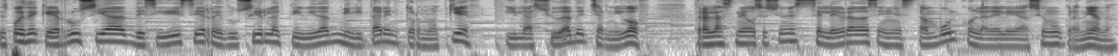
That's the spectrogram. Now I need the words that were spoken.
después de que Rusia decidiese reducir la actividad militar en torno a Kiev y la ciudad de Chernigov, tras las negociaciones celebradas en Estambul con la delegación ucraniana.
